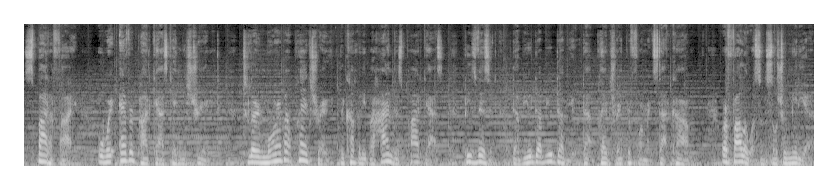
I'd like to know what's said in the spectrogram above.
Spotify, or wherever podcasts can be streamed. To learn more about Plant Strength, the company behind this podcast, please visit www.plantstrengthperformance.com or follow us on social media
